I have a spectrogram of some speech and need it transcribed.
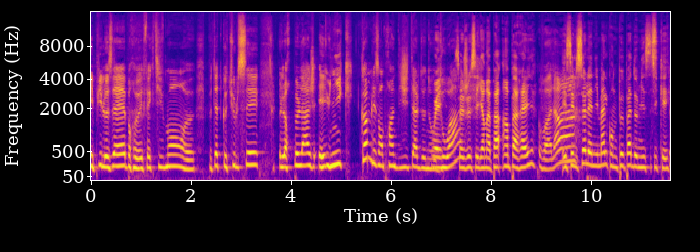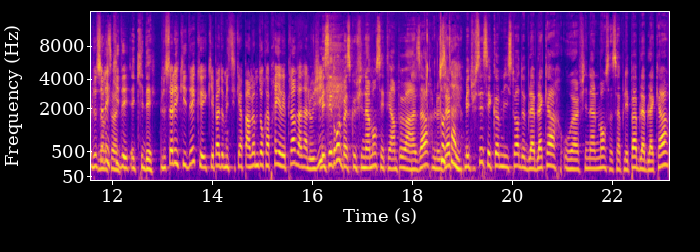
Et puis, le zèbre, euh, effectivement, euh, peut-être que tu le sais, leur pelage est unique, comme les empreintes digitales de nos Oui, doigts. ça je sais, il n'y en a pas un pareil. Voilà. Et c'est le seul animal qu'on ne peut pas domestiquer. Le seul équidé. Équidé. Le seul équidé qui n'est pas domestiqué par l'homme. Donc après, il y avait plein d'analogies. Mais c'est drôle parce que finalement, c'était un peu un hasard. Le. Total. Mais tu sais, c'est comme l'histoire de Blablacar, où euh, finalement, ça s'appelait pas Blablacar.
